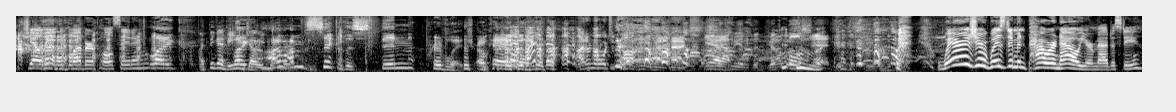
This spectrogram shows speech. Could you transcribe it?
Jellied blubber pulsating? Like, I think I've eaten like jelly. I'm, I'm sick of this thin privilege. Okay, I don't know what you're talking about, Max. Yeah, that's bullshit. Where is your wisdom and power now, your majesty?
